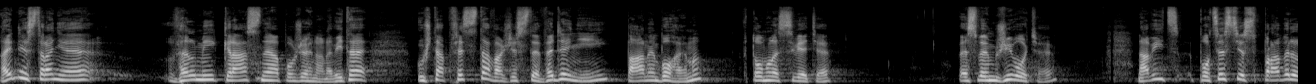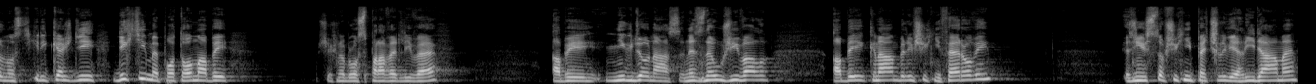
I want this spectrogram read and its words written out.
Na jedné straně velmi krásné a požehnané. Víte, už ta představa, že jste vedení Pánem Bohem v tomhle světě, ve svém životě, Navíc po cestě spravedlnosti, kdy každý dychtíme potom, aby všechno bylo spravedlivé, aby nikdo nás nezneužíval, aby k nám byli všichni férovi. Že to všichni pečlivě hlídáme.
